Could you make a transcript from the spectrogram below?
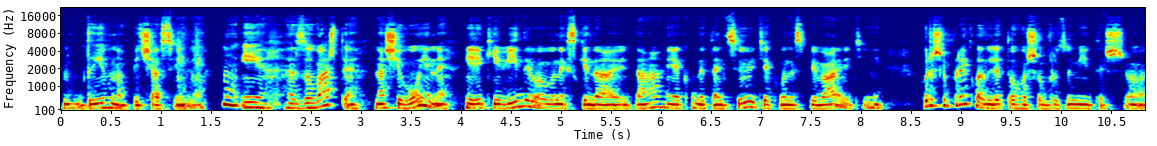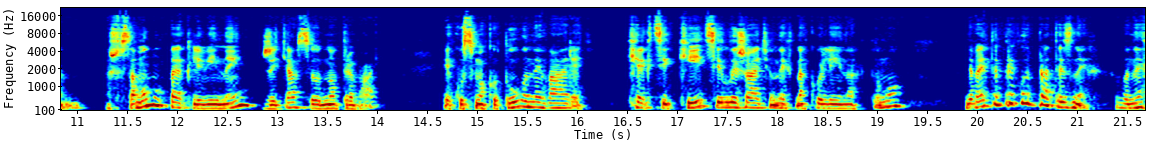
ну, дивно під час війни. Ну і зауважте, наші воїни, які відео вони скидають, да? як вони танцюють, як вони співають. І хороший приклад для того, щоб розуміти, що аж в самому пеклі війни життя все одно триває. Яку смакоту вони варять, як ці киці лежать у них на колінах. Тому давайте приклад брати з них. Вони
